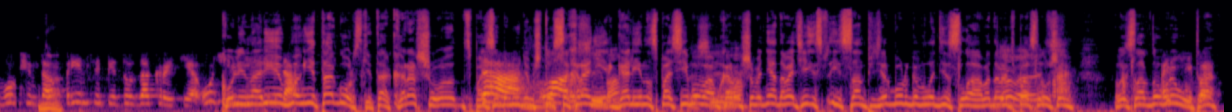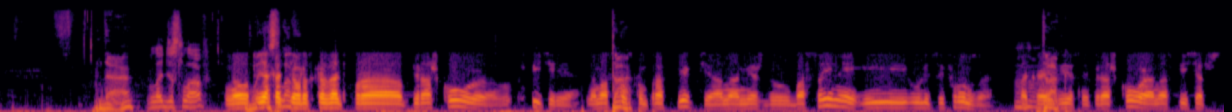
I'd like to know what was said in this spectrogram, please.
в общем-то, Да. в принципе, до закрытия. Очереди Кулинария в всегда. Магнитогорске. Так, хорошо. Спасибо Да, людям, что ладно. сохранили. Спасибо. Галина, спасибо, вам. Спасибо. Хорошего дня. Давайте из, из Санкт-Петербурга Владислава. Давайте Давай. послушаем. Владислав, доброе Спасибо. утро. Да. Владислав. Ну вот Владислав. я хотел рассказать про пирожковую в Питере на Московском проспекте. Она между бассейной и улицей Фрунзе. Мгм. Такая Так. известная пирожковая. Она с 56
